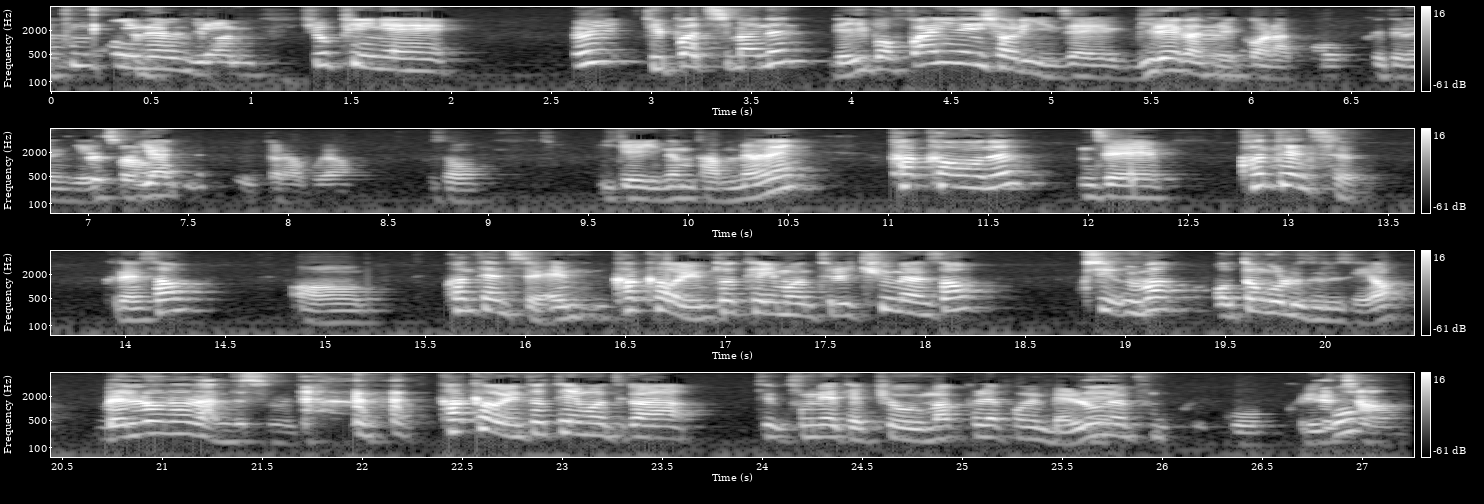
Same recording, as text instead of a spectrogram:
음. 품고 있는 이런 쇼핑의 을 뒷받침하는 네이버 파이낸셜이 이제 미래가 될 음. 거라고 그들은 예- 그쵸. 이야기를 하고 있더라고요. 그래서 이게 있는 반면에 카카오는 이제 컨텐츠. 그래서 어 컨텐츠, 엔- 카카오 엔터테인먼트를 키우면서 혹시 음악 어떤 걸로 들으세요? 멜론은 안 듣습니다. 카카오 엔터테인먼트가 그 국내 대표 음악 플랫폼인 멜론을 네. 품고 있고 그리고 그렇죠.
